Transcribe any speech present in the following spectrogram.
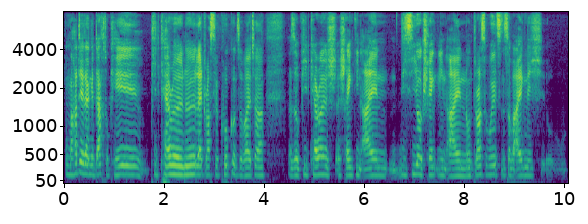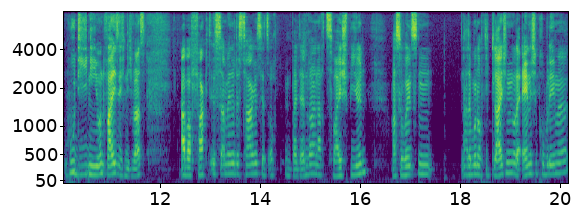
und man hat ja dann gedacht, okay, Pete Carroll, ne, let Russell Cook und so weiter. Also Pete Carroll sch- schränkt ihn ein, die Seahawks schränken ihn ein und Russell Wilson ist aber eigentlich Houdini und weiß ich nicht was. Aber Fakt ist am Ende des Tages, jetzt auch bei Denver nach zwei Spielen, Russell Wilson hat immer noch die gleichen oder ähnliche Probleme,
